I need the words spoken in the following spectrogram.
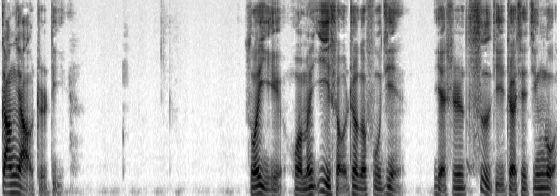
纲要之地，所以我们一手这个附近也是刺激这些经络，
